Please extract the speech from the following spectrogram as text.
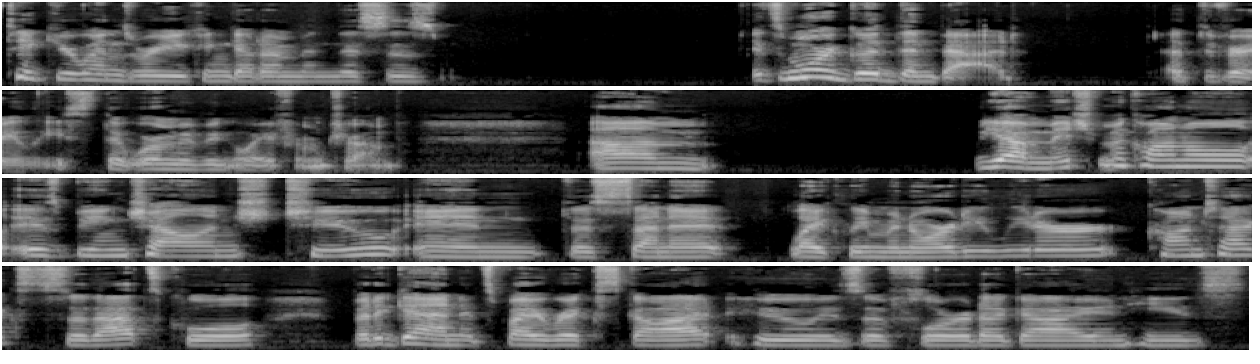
take your wins where you can get them, and this is it's more good than bad, at the very least, that we're moving away from Trump. Um, yeah, Mitch McConnell is being challenged too in the Senate likely minority leader context, so that's cool. But again, it's by Rick Scott, who is a Florida guy, and he's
